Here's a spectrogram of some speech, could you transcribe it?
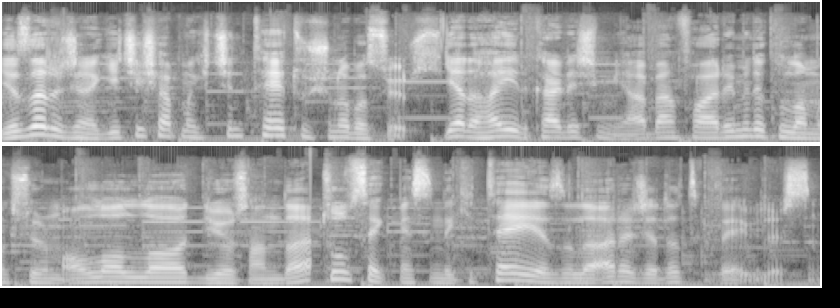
Yazı aracına geçiş yapmak için T tuşuna basıyoruz. Ya da hayır kardeşim ya ben faremi de kullanmak istiyorum Allah Allah diyorsan da Tool sekmesindeki T yazılı araca da tıklayabilirsin.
